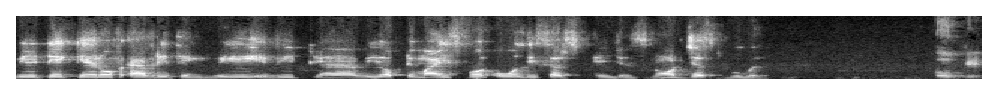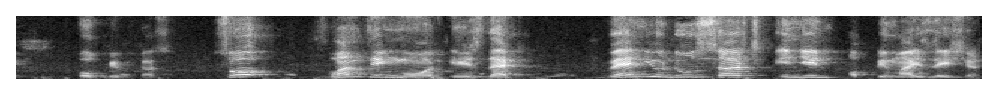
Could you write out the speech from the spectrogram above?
we take care of everything. We we uh, we optimize for all the search engines not just google. Okay. Okay because so one thing more is that when you do search engine optimization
